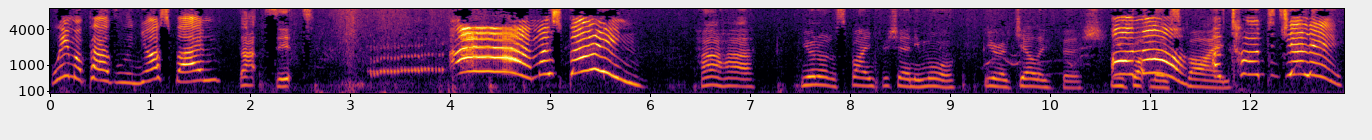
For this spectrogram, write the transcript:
way more powerful than your spine. That's it. Ah, my spine. Ha ha. You're not a spinefish anymore. You're a jellyfish. You've oh got no, no spine. I've turned to jelly.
